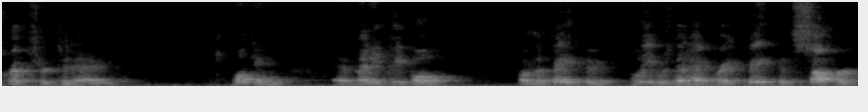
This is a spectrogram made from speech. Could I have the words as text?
Scripture today, looking at many people from the faith, the believers that had great faith that suffered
